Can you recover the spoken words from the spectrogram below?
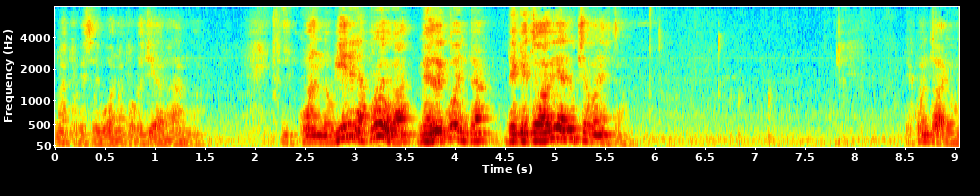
No es porque soy bueno, es porque estoy agradando. Y cuando viene la prueba, me doy cuenta de que todavía lucho con esto cuento algo.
